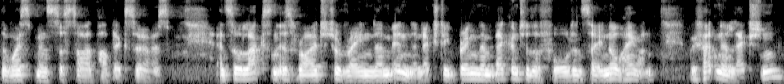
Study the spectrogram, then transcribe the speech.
the Westminster style public service. And so Luxon is right to rein them in and actually bring them back into the fold and say, no, hang on, we've had an election,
